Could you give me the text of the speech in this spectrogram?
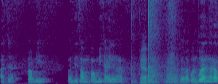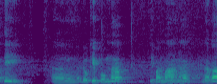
อาจจะรอบนี้ตอนที่ซ่อมก็ไม่ใช้เลยนะครับครับเอ่อสำหรับเพื่อนๆนะครับที่เอ่อดูคลิปผมนะครับ ที่ผ่านมานะครับ แล้วก็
